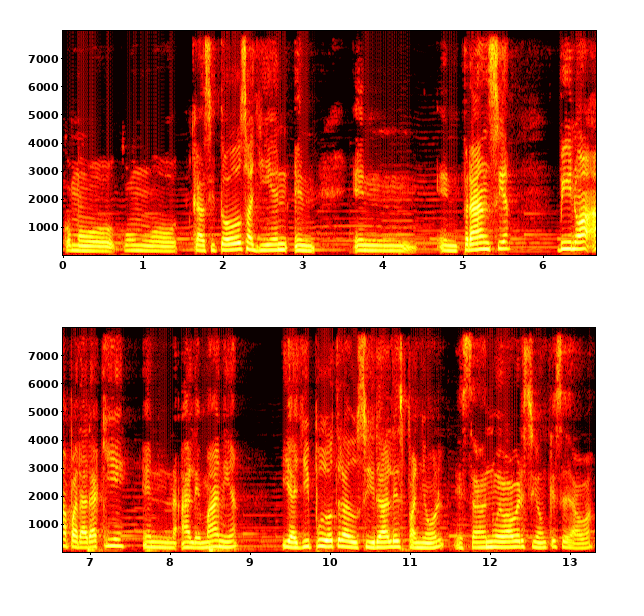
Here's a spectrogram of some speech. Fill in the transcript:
como, como casi todos allí en, en, en, en Francia, vino a, a parar aquí en Alemania y allí pudo traducir al español esta nueva versión que se daba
